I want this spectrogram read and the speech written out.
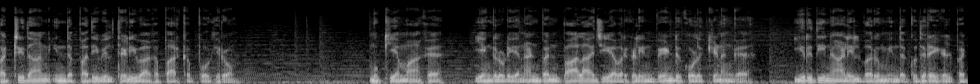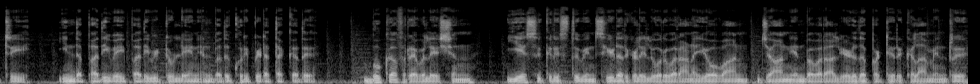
பற்றிதான் இந்த பதிவில் தெளிவாக பார்க்கப் போகிறோம். முக்கியமாக எங்களுடைய நண்பன் பாலாஜி அவர்களின் வேண்டுகோளுக்கிணங்க இறுதி நாளில் வரும் இந்த குதிரைகள் பற்றி இந்த பதிவை பதிவிட்டுள்ளேன் என்பது குறிப்பிடத்தக்கது. புக் ஆஃப் ரெவலேஷன் இயேசு கிறிஸ்துவின் சீடர்களில் ஒருவரான யோவான் ஜான் என்பவரால் எழுதப்பட்டிருக்கலாம் என்று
